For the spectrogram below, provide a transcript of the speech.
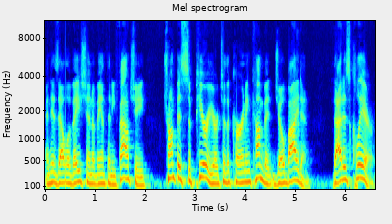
and his elevation of Anthony Fauci. Trump is superior to the current incumbent, Joe Biden. That is clear.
